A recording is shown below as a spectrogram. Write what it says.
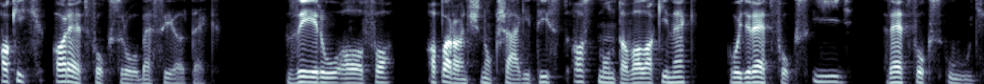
akik a Red Foxról beszéltek. Zero Alfa, a parancsnoksági tiszt azt mondta valakinek, hogy Red Fox így, Red Fox úgy.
